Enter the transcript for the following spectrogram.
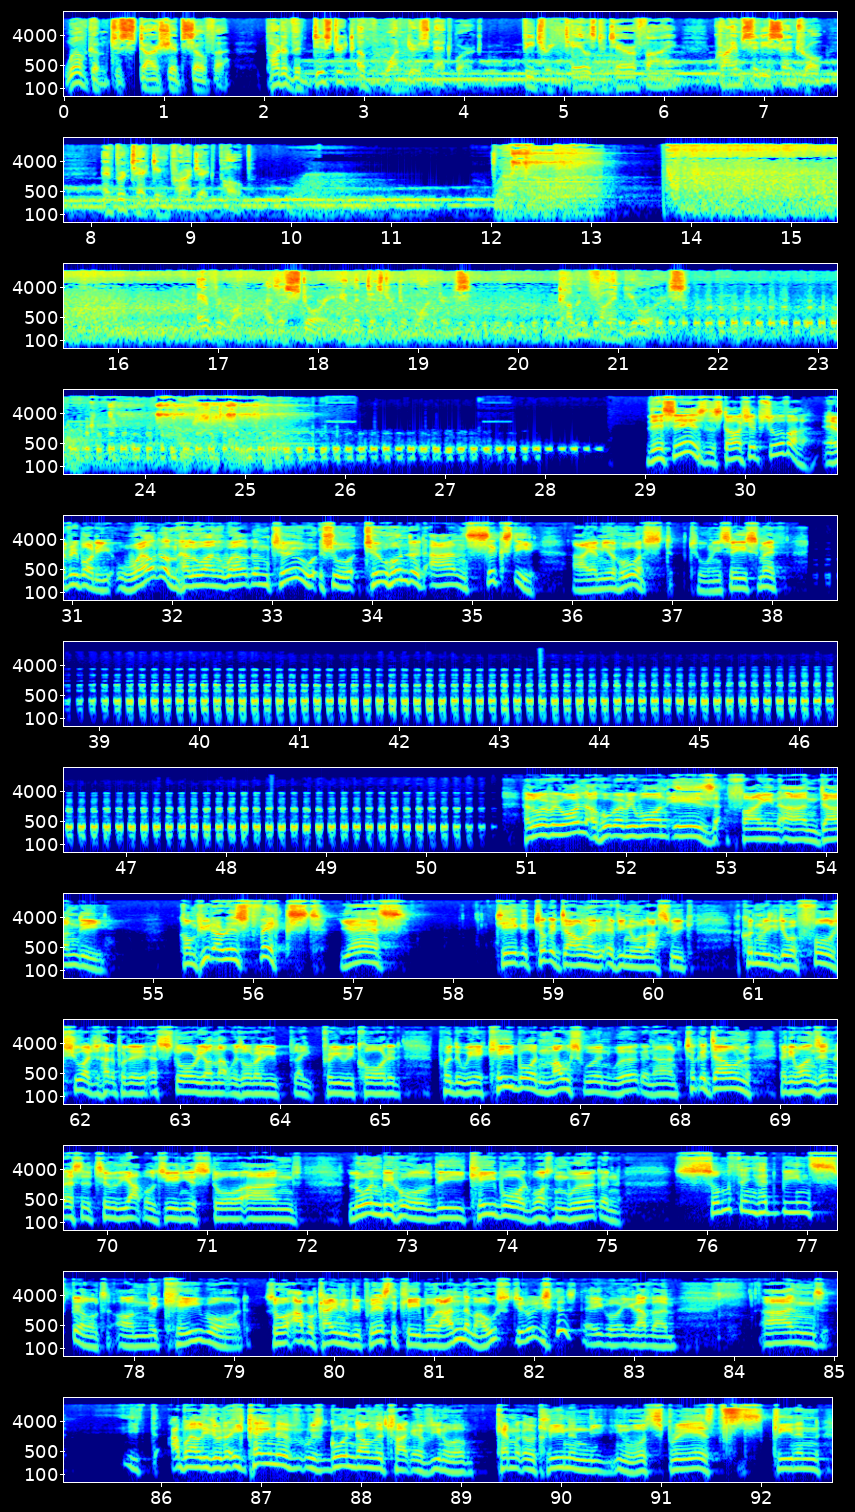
Welcome to Starship Sofa, part of the District of Wonders Network, featuring Tales to Terrify, Crime City Central, and Protecting Project Pulp. Everyone has a story in the District of Wonders. Come and find yours. This is the Starship Sofa. Everybody, welcome, hello, and welcome to show 260. I am your host, Tony C. Smith. Hello, everyone. I hope everyone is fine and dandy. Computer is fixed. Yes, take it took it down if you know last week. I couldn't really do a full show. I just had to put a, a story on that was already like pre-recorded put the way keyboard and mouse weren't working and took it down. If anyone's interested to the apple genius store and lo and behold the keyboard wasn't working. Something had been spilt on the keyboard. So apple kindly replaced the keyboard and the mouse. Do you know just there you go you can have them. And he, well, he, he kind of was going down the track of, you know, chemical cleaning, you know, sprays, tss, cleaning.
